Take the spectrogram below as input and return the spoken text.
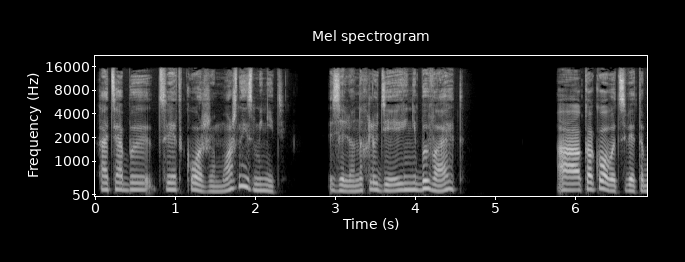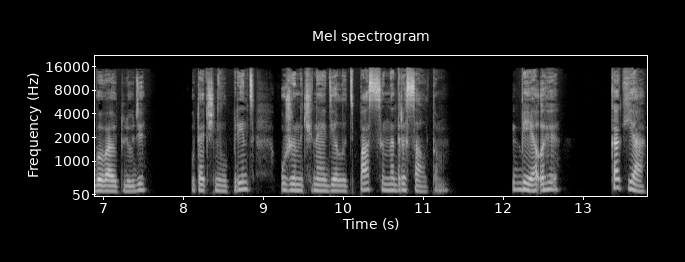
«Хотя бы цвет кожи можно изменить? Зеленых людей не бывает». «А какого цвета бывают люди?» — уточнил принц, уже начиная делать пассы над ресалтом. «Белые, как я.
